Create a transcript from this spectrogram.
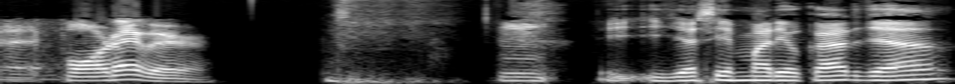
Eh, forever. Y, y ya si es Mario Kart, ya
